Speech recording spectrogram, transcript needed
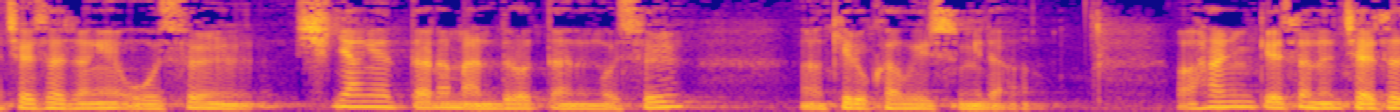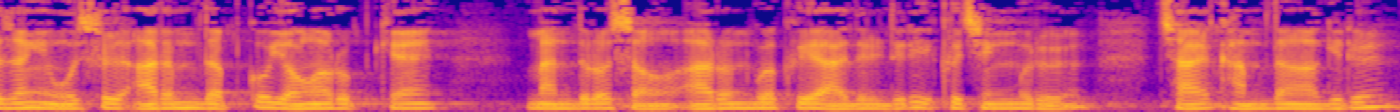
제사장의 옷을 식양에 따라 만들었다는 것을 어, 기록하고 있습니다. 어, 하나님께서는 제사장의 옷을 아름답고 영화롭게 만들어서 아론과 그의 아들들이 그 직무를 잘 감당하기를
